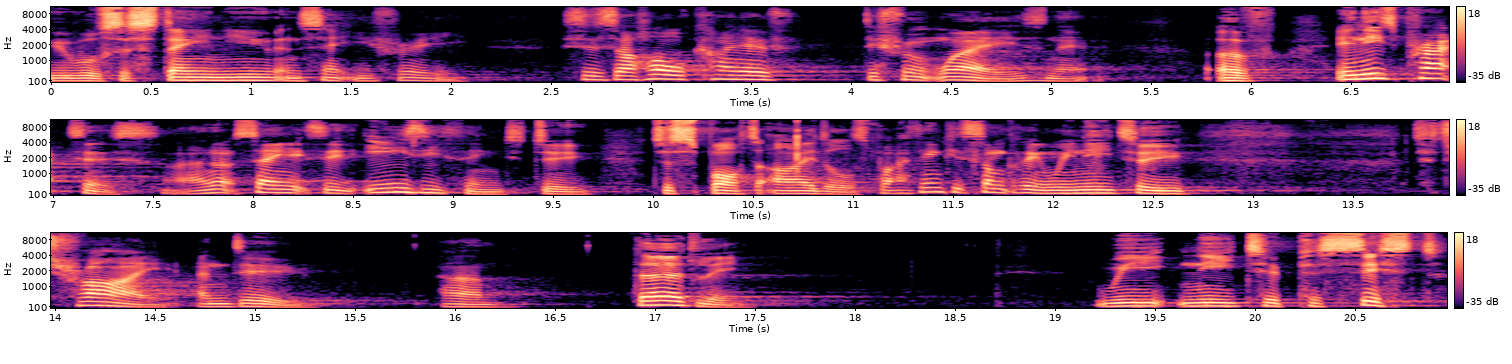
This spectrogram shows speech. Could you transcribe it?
who will sustain you and set you free. This is a whole kind of different way, isn't it? Of it needs practice. I'm not saying it's an easy thing to do to spot idols, but I think it's something we need to to try and do. Um, thirdly, we need to persist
